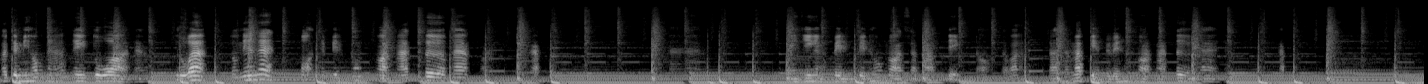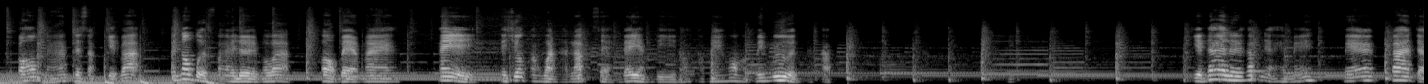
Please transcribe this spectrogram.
ก็จะมีห้องน้ำในตัวนะครับถือว่าตรงนี้น่าเหมาะจะเป็นห้องนอนมาสเตอร์มากกว่า ริงๆอะเป็นเป็นห้องนอนสำหรับเด็กเนาะแต่ว่าเราสามารถเปลี่ยนไปเป็นห้องนอนมาสเตอร์ได้เลยครับแล้วก็ห้องน้ำจะสังเกตว่าไม่ต้องเปิดไฟเลย เพราะว่าออกแบบมาให้ในช่วงกลางวันรับแสงได้อย่างดีเนาะทำให้ห้องไม่มืดนะครับสังเกตได้เลยครับเนี่ยเห็นไหมแม้บ้านจะ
